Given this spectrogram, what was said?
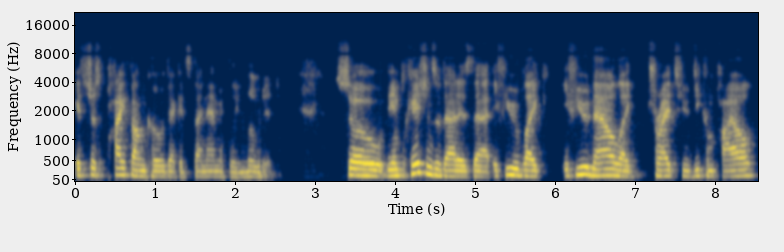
It's just Python code that gets dynamically loaded. So the implications of that is that if you like, if you now like try to decompile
